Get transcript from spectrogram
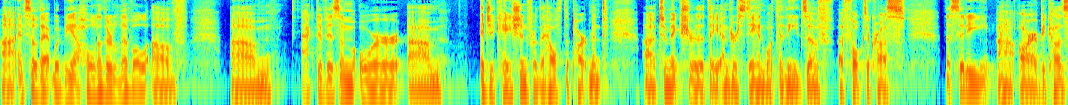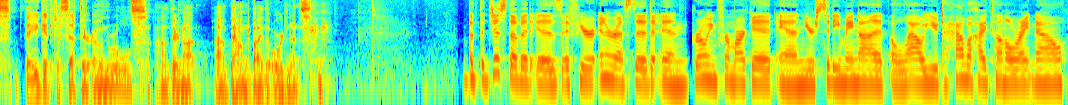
uh, and so that would be a whole other level of. Um, activism or um, education for the health department uh, to make sure that they understand what the needs of, of folks across the city uh, are because they get to set their own rules. Uh, they're not uh, bound by the ordinance. But the gist of it is if you're interested in growing for market and your city may not allow you to have a high tunnel right now,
